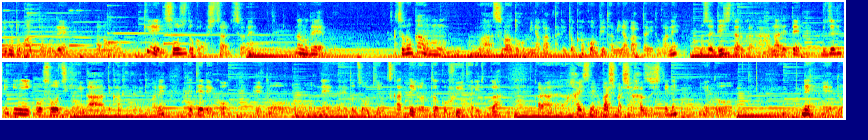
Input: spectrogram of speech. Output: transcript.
いうこともあったのであの綺麗に掃除とかをしてたんですよね。なのでその間、まあ、スマートフォン見なかったりとかコンピューター見なかったりとかね、それデジタルから離れて物理的にこう掃除機にガーってかけたりとかねで手でこう、えーとねえー、と雑巾使っていろんなとこ拭いたりとかから配線バシバシ外してねえっ、ー、とねえーと、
